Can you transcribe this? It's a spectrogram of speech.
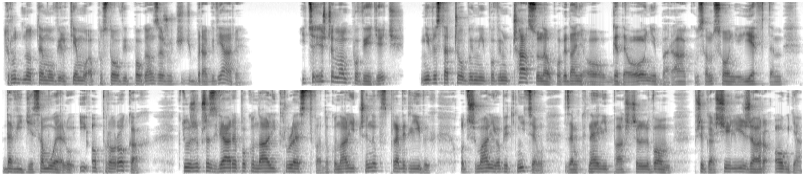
Trudno temu wielkiemu apostołowi pogan zarzucić brak wiary. I co jeszcze mam powiedzieć? Nie wystarczyłoby mi bowiem czasu na opowiadanie o Gedeonie, Baraku, Samsonie, Jeftem, Dawidzie, Samuelu i o prorokach, którzy przez wiarę pokonali królestwa, dokonali czynów sprawiedliwych, otrzymali obietnicę, zamknęli paszczę lwom, przygasili żar ognia,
